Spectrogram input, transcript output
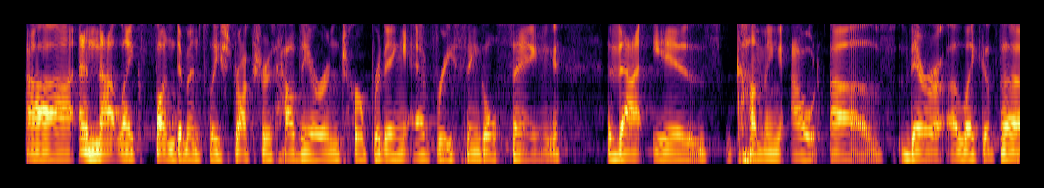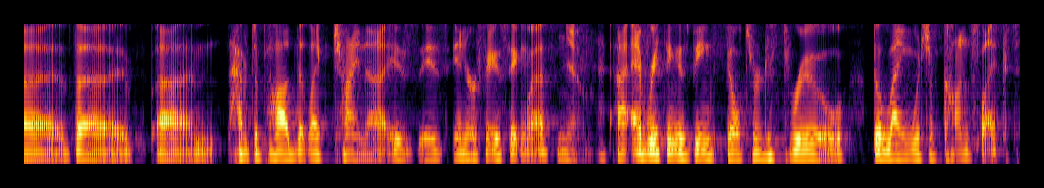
uh, and that like fundamentally structures how they are interpreting every single thing that is coming out of their uh, like the the um, heptapod that like China is is interfacing with. Yeah. uh, everything is being filtered through the language of conflict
